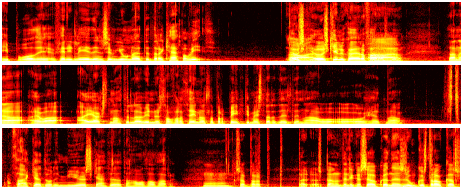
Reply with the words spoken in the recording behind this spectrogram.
í búið fyrir liðin sem United er að keppa við ef við skilum hvað er að fara sko. Þannig að ef að Ajax náttúrulega vinnur þá fara þeir náttúrulega bara beint í meistaradeildina og, og, og hérna það getur verið mjög skemmtilegt að hafa þá þar. Mm Svo bara bara spennandi líka að sjá hvernig þessi ungu strákar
